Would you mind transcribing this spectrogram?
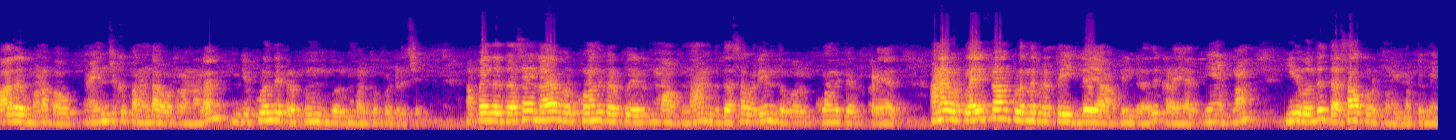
பாதகமான பாவம். அஞ்சுக்கு பன்னெண்டா ஓட்டுறதுனால இங்கே குழந்தை பிறப்பும் இவருக்கு மறுக்கப்பட்டுருச்சு. அப்போ இந்த தசையில் ஒரு குழந்தை பிறப்பு இருக்குமா அப்படின்னா இந்த தசை வரையும் இந்த ஒரு குழந்தை பிறப்பு கிடையாது. ஆனால் இவருக்கு லைஃப் லாங் குழந்தை பிறப்பே இல்லையா அப்படின்றது கிடையாது. ஏன் அப்படின்னா இது வந்து தசா கொடுப்பனை மட்டுமே.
